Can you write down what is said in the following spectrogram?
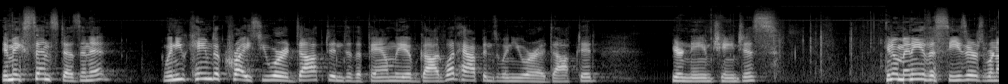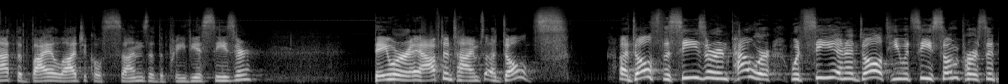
It makes sense, doesn't it? When you came to Christ, you were adopted into the family of God. What happens when you are adopted? your name changes. You know, many of the Caesars were not the biological sons of the previous Caesar. They were oftentimes adults. Adults, the Caesar in power would see an adult. He would see some person,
